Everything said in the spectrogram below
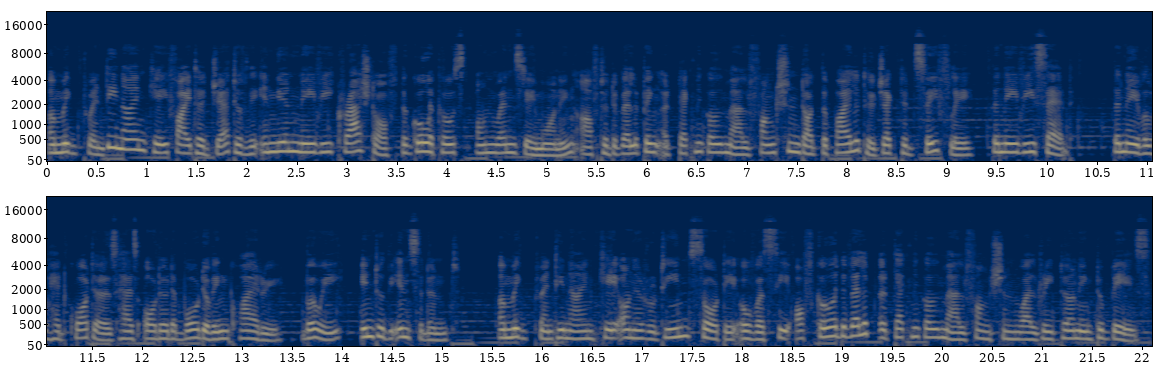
A MiG-29K fighter jet of the Indian Navy crashed off the Goa coast on Wednesday morning after developing a technical malfunction. The pilot ejected safely, the Navy said. The Naval Headquarters has ordered a board of inquiry, BOI, into the incident. A MiG-29K on a routine sortie over sea off Goa developed a technical malfunction while returning to base.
